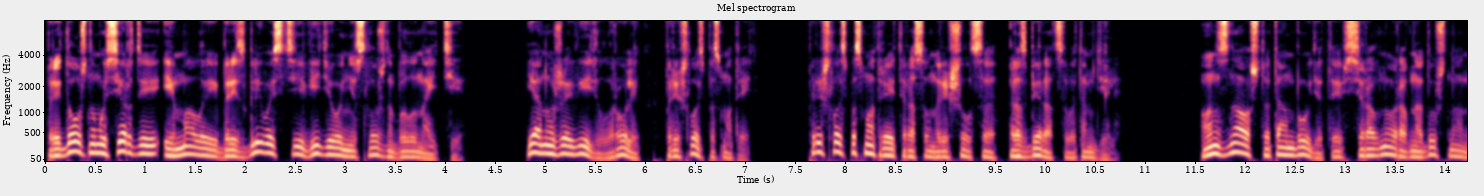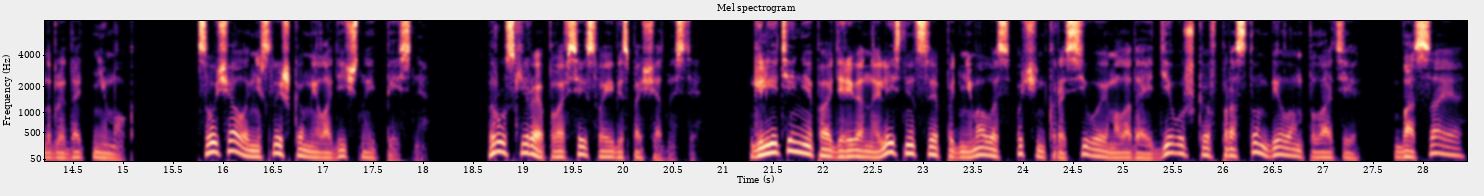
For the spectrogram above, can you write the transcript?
При должном усердии и малой брезгливости видео несложно было найти. Ян уже видел ролик, пришлось посмотреть. Пришлось посмотреть, раз он решился разбираться в этом деле. Он знал, что там будет, и все равно равнодушно наблюдать не мог. Звучала не слишком мелодичная песня. Русский рэп во всей своей беспощадности. Гильотине по деревянной лестнице поднималась очень красивая молодая девушка в простом белом платье, босая,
